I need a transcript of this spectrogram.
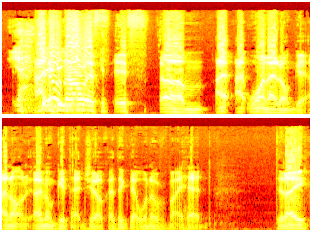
I don't know if if um, I, I, one I don't get I don't I don't get that joke. I think that went over my head. Did I?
